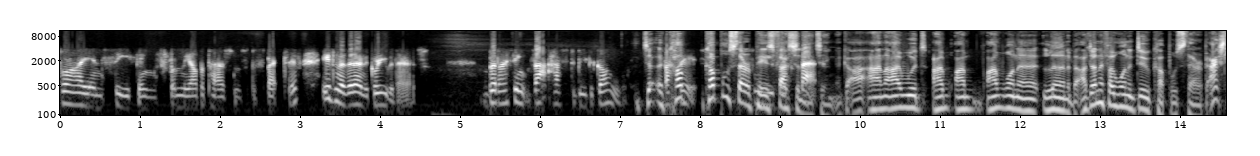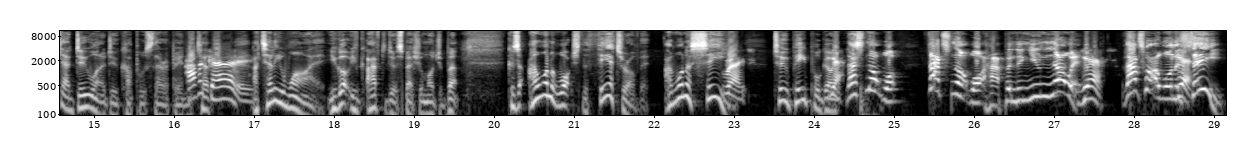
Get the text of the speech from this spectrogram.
try and see things from the other person's perspective, even though they don't agree with it. But I think that has to be the goal. It. couples therapy is can expect. fascinating, and I would, I, I, I want to learn about. I don't know if I want to do couples therapy. Actually, I do want to do couples therapy. And Have I a tell, go. I tell you why. You got, I have to do a special module, but because I want to watch the theatre of it. I want to see two people going. Yeah. That's not what. That's not what happened, and you know it. Yes. That's what I want to Yes. see.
